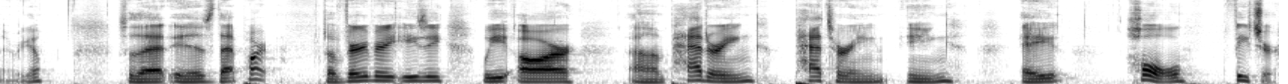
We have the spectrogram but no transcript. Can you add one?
There we go. So that is that part. So very, very easy. We are um, patterning, patterning a hole feature.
